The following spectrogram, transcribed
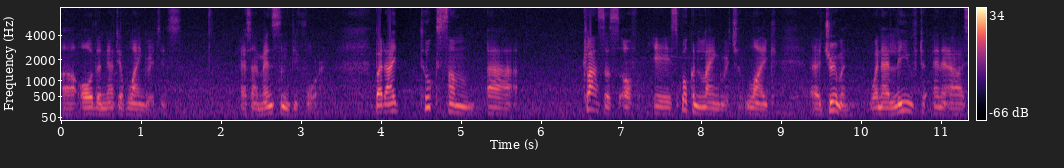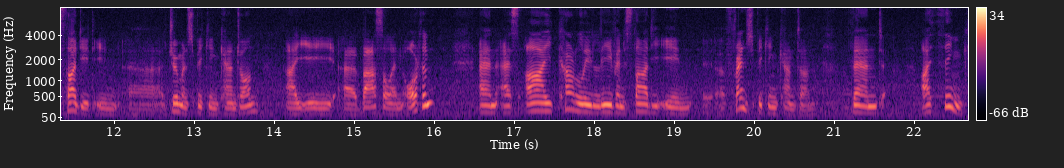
uh, or the native languages as I mentioned before. But I took some uh, classes of a spoken language like uh, German when I lived and uh, studied in uh, German-speaking canton, i.e. Uh, Basel and Olten. And as I currently live and study in French-speaking canton, then I think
